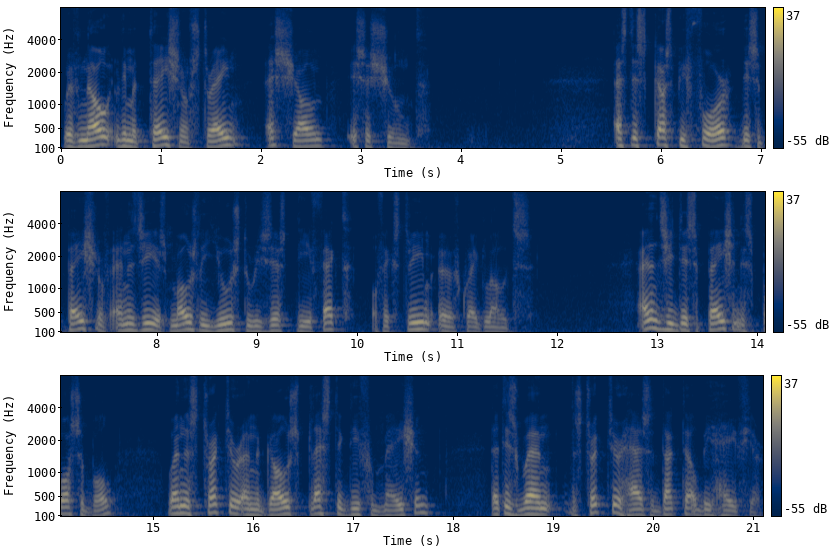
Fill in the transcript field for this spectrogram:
with no limitation of strain, as shown, is assumed. As discussed before, dissipation of energy is mostly used to resist the effect of extreme earthquake loads. Energy dissipation is possible when the structure undergoes plastic deformation, that is when the structure has a ductile behavior.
